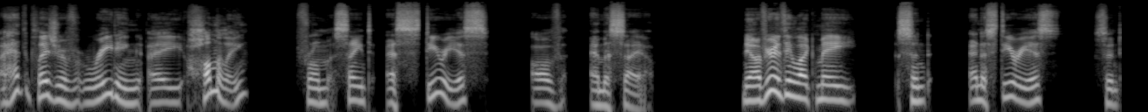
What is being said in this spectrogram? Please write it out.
I had the pleasure of reading a homily from Saint Asterius of Amasea. Now, if you're anything like me, Saint Anasterius, Saint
